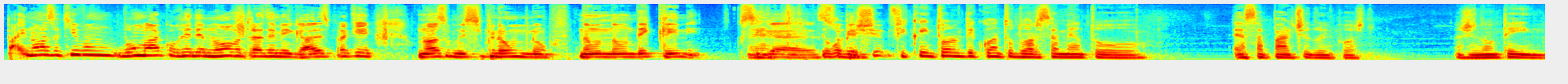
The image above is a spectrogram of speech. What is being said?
Pai, nós aqui vamos, vamos lá correr de novo atrás de migalhas para que o nosso município não, não, não, não decline consiga é. subir. Fica em torno de quanto do orçamento essa parte do imposto? A gente não tem,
